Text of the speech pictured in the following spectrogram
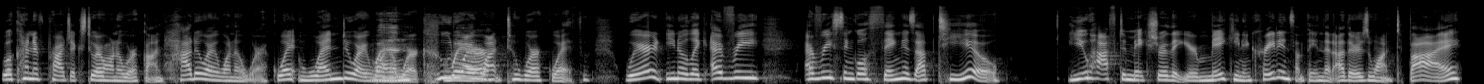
what kind of projects do i want to work on? How do i want to work? When when do i want to work? Who do i want to work with? Where you know like every every single thing is up to you. You have to make sure that you're making and creating something that others want to buy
